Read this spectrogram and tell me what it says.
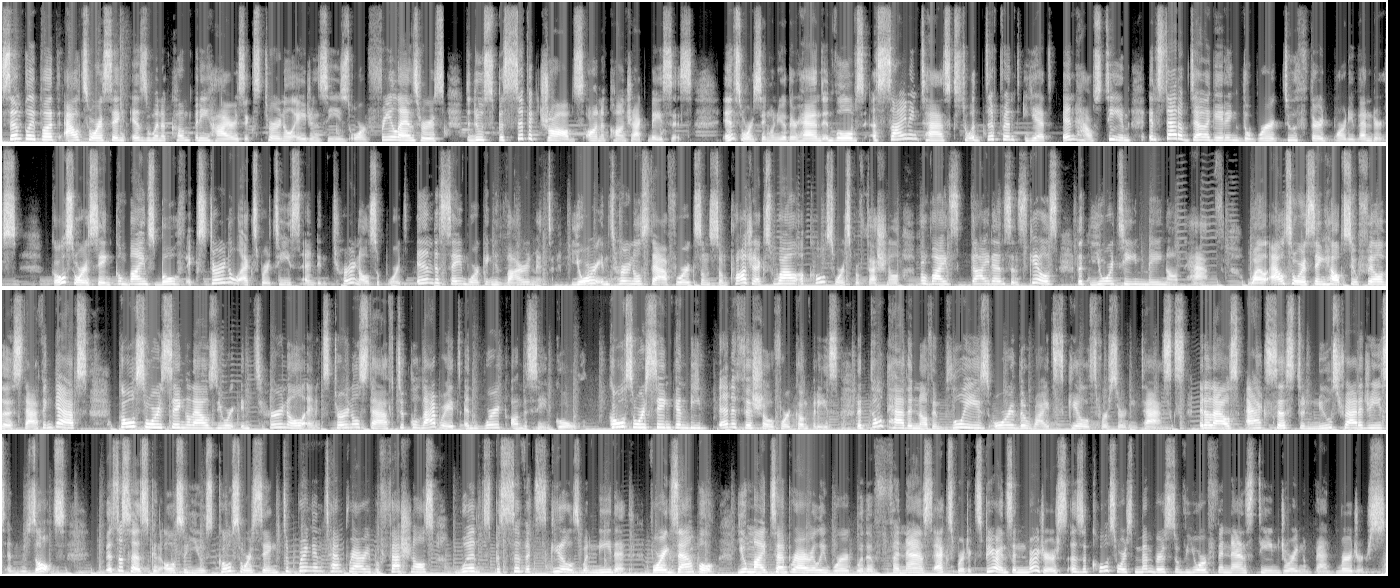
Simply put, outsourcing is when a company hires external agencies or freelancers to do specific jobs on a contract basis. Insourcing, on the other hand, involves assigning tasks to a different yet in-house team instead of delegating the work to third-party vendors. Co-sourcing combines both external expertise and internal support in the same working environment. Your internal staff works on some projects while a co-source professional provides guidance and skills that your team may not have. While outsourcing helps you fill the staffing gaps, co-sourcing allows your internal and external staff to collaborate and work on the same goal. Co-sourcing can be beneficial for companies that don't have enough employees or the right skills for certain tasks. It allows access to new strategies and results. Businesses can also use co-sourcing to bring in temporary professionals with specific skills when needed. For example, you might temporarily work with a finance expert experienced in mergers as a co-source members of your finance team during a brand mergers.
